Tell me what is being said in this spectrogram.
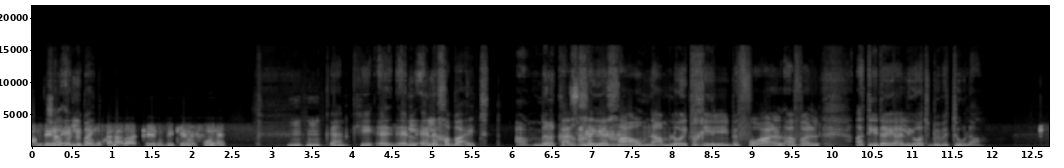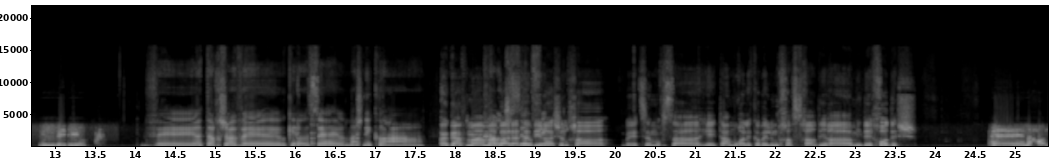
המדינה של אין לי פשוט לא בית. מוכנה להכיר בי כמפונה. כן, כי אין, אין, אין לך בית. מרכז חייך אומנם לא התחיל בפועל, אבל עתיד היה להיות במטולה. בדיוק. ואתה עכשיו אה, עושה מה שנקרא... אגב, מה, מה בעלת surfing. הדירה שלך בעצם עושה? היא הייתה אמורה לקבל ממך שכר דירה מדי חודש. אה, נכון.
